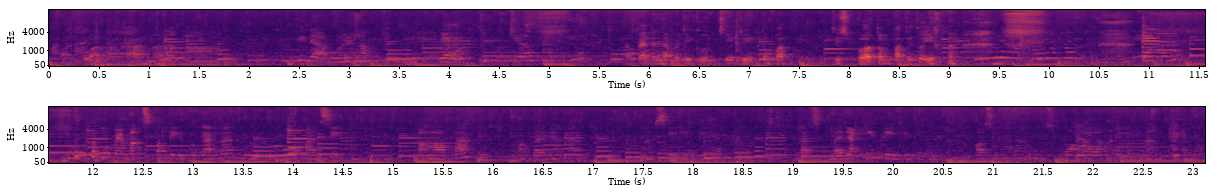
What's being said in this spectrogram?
makanan makanan. Heeh. tidak boleh langsung di Ya. dikucilkan gitu tapi ada sampai dikunci di tempat di sebuah tempat itu ya Iya, makanya kan ya kan dulu memang seperti itu karena dulu masih eh, apa korbannya kan masih ini ya nggak sebanyak ini gitu kalau sekarang semua kalangan kena ya kan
